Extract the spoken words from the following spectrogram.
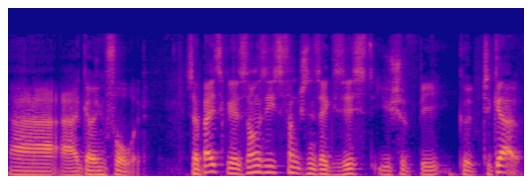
uh, uh, going forward. So basically, as long as these functions exist, you should be good to go.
